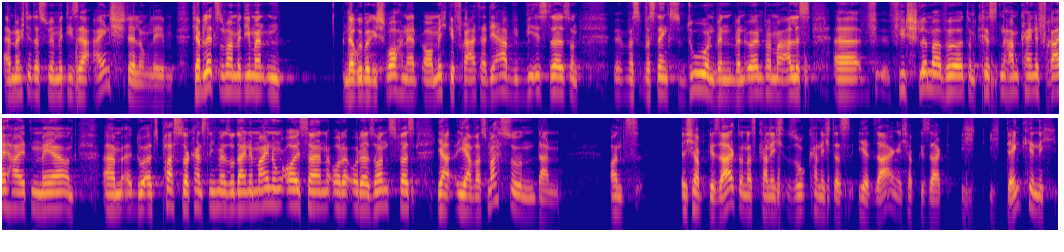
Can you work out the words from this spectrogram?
Er möchte, dass wir mit dieser Einstellung leben. Ich habe letztes Mal mit jemandem darüber gesprochen, hat auch mich gefragt, hat, ja, wie, wie ist das und äh, was, was denkst du und wenn, wenn irgendwann mal alles äh, viel schlimmer wird und Christen haben keine Freiheiten mehr und ähm, du als Pastor kannst nicht mehr so deine Meinung äußern oder, oder sonst was, ja, ja, was machst du denn dann? Und ich habe gesagt, und das kann ich, so kann ich das jetzt sagen, ich habe gesagt, ich, ich denke nicht,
